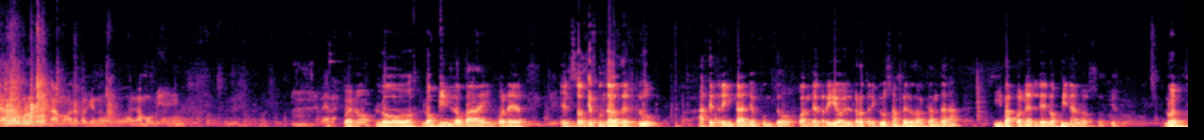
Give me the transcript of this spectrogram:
A ver cómo lo colocamos ahora para que nos lo hagamos bien. ¿eh? Bueno, los, los pins los va a imponer el socio fundador del club. Hace 30 años fundó Juan del Río el Rotary Club San Pedro de Alcántara y va a ponerle los pins a los socios nuevos.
